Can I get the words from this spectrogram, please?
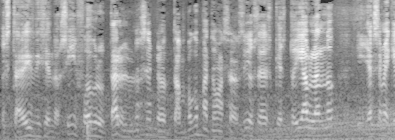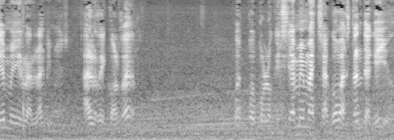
estaréis diciendo, sí, fue brutal, no sé, pero tampoco para tomarse así. O sea, es que estoy hablando y ya se me quieren venir las lágrimas al recordar. Pues, pues por lo que sea me machacó bastante aquello.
